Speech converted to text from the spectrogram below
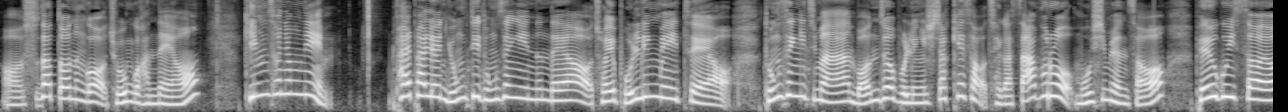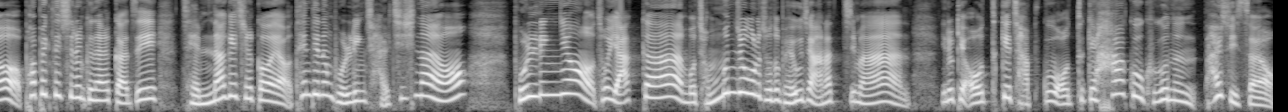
어, 수다 떠는 거 좋은 것 같네요. 김선영님. 88년 용띠 동생이 있는데요. 저의 볼링 메이트예요. 동생이지만 먼저 볼링을 시작해서 제가 쌉으로 모시면서 배우고 있어요. 퍼펙트 치는 그날까지 잼나게 칠 거예요. 텐디는 볼링 잘 치시나요? 볼링요, 저 약간 뭐 전문적으로 저도 배우지 않았지만 이렇게 어떻게 잡고 어떻게 하고 그거는 할 수 있어요.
